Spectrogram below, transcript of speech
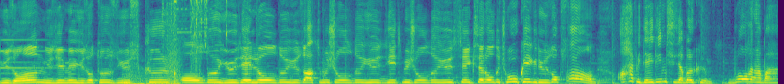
110, 120, 130, 140 oldu, 150 oldu, 160 oldu, 170 oldu, 180 oldu. Çok iyi gidiyor. 190. Abi dedim size bakın. Bu araba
